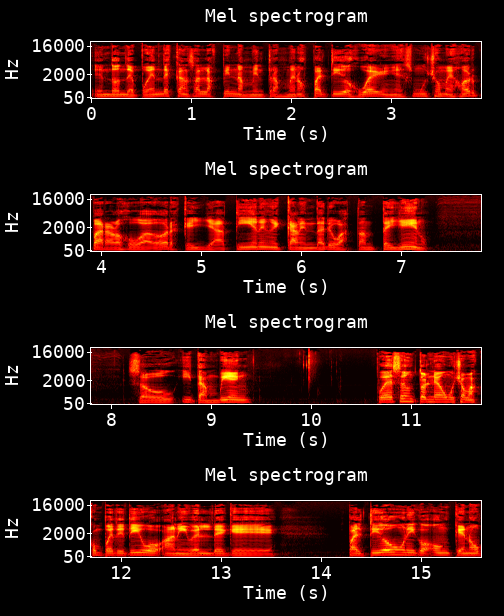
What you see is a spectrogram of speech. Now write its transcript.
en donde pueden descansar las piernas mientras menos partidos jueguen, es mucho mejor para los jugadores que ya tienen el calendario bastante lleno. So, y también puede ser un torneo mucho más competitivo a nivel de que partido único, aunque no,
